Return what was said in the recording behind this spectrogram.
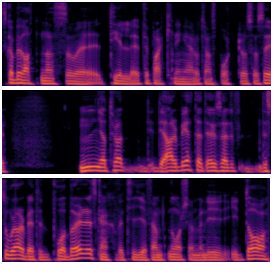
ska bevattnas och eh, till förpackningar och transporter. och så. så mm, jag tror att det, arbetet, jag säga, det stora arbetet påbörjades kanske för 10-15 år sedan, men det är idag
